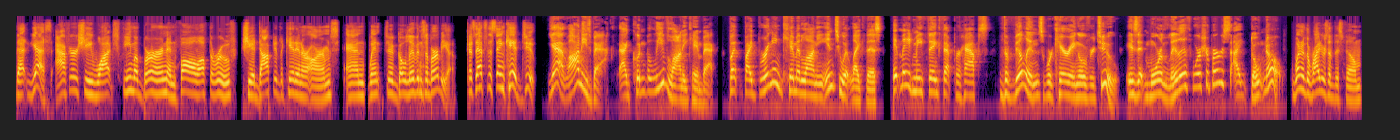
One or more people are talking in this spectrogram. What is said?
that yes, after she watched Fima burn and fall off the roof, she adopted the kid in her arms and went to go live in suburbia. Cause that's the same kid too. Yeah, Lonnie's back. I couldn't believe Lonnie came back. But by bringing Kim and Lonnie into it like this, it made me think that perhaps the villains were carrying over too. Is it more Lilith worshippers? I don't know. One of the writers of this film,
